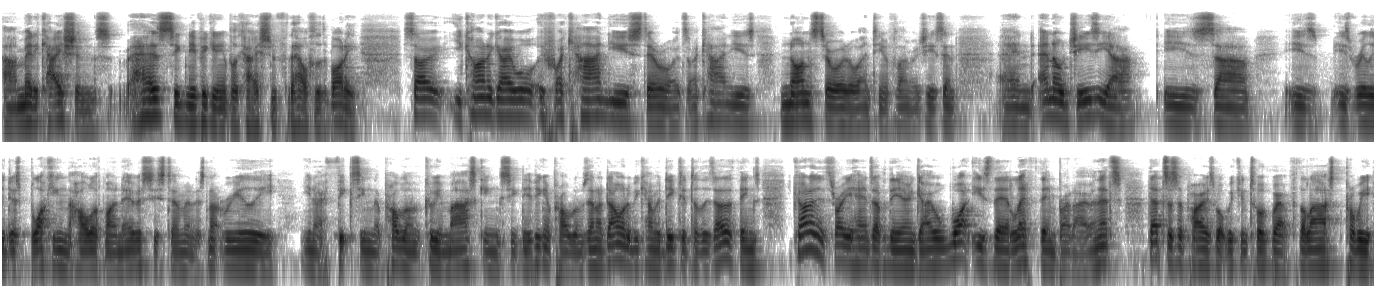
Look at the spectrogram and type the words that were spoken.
uh, medications has significant implication for the health of the body. So you kind of go, well, if I can't use steroids and I can't use non-steroidal anti-inflammatories, and and analgesia is uh, is is really just blocking the whole of my nervous system, and it's not really you know fixing the problem. It could be masking significant problems, and I don't want to become addicted to these other things. You kind of throw your hands up in the air and go, well, "What is there left then, Bretto?" And that's that's I suppose what we can talk about for the last probably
